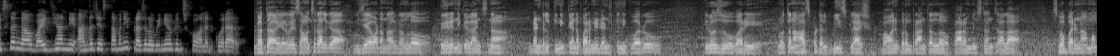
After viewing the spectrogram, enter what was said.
ఉచితంగా వైద్యాన్ని అందజేస్తామని ప్రజలు వినియోగించుకోవాలని కోరారు. గత ఇరవై సంవత్సరాలుగా విజయవాడ నగరంలో పేరెన్నికగాంచిన డెంటల్ క్లినిక్ అయిన భరణి డెంటల్ క్లినిక్ వారు ఈరోజు వారి నూతన హాస్పిటల్ బీ స్ప్లాష్ భవానీపురం ప్రాంతంలో ప్రారంభించడం చాలా శుభపరిణామం.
